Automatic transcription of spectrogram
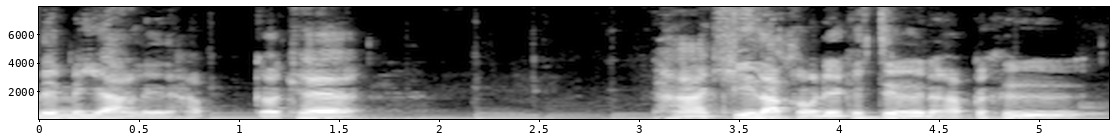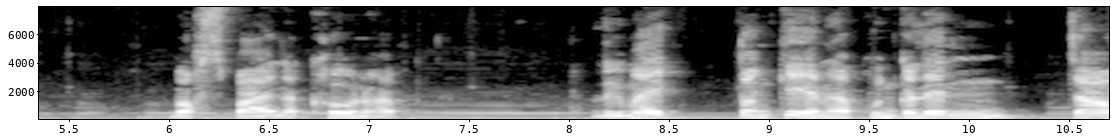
เล่นไม่ยากเลยนะครับ ก็แค่ หาคีย์หลักของเด็กให้เจอนะครับ ก็คือ Box Spy Knuckle นะครับ หรือไม่ต้นเกมนะครับ คุณก็เล่นเจ้า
